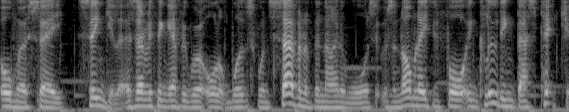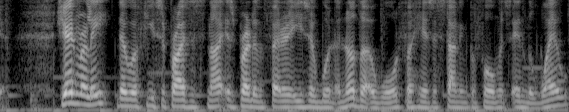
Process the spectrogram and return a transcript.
almost say singular, as Everything Everywhere All at Once won seven of the nine awards it was nominated for, including Best Picture. Generally, there were a few surprises tonight, as Brendan Fraser won another award for his outstanding performance in The Whale.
